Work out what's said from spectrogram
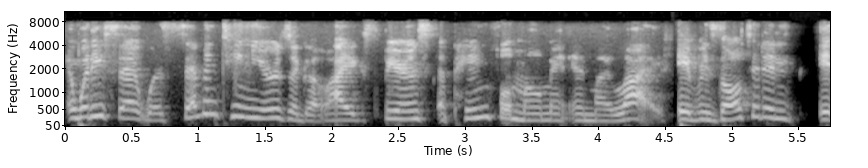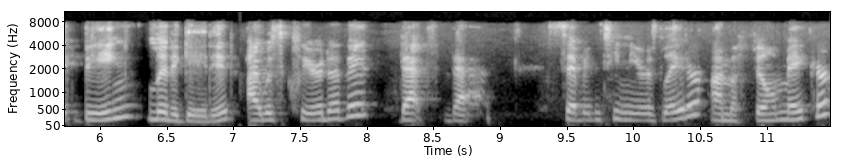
And what he said was 17 years ago, I experienced a painful moment in my life. It resulted in it being litigated. I was cleared of it. That's that. 17 years later, I'm a filmmaker.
